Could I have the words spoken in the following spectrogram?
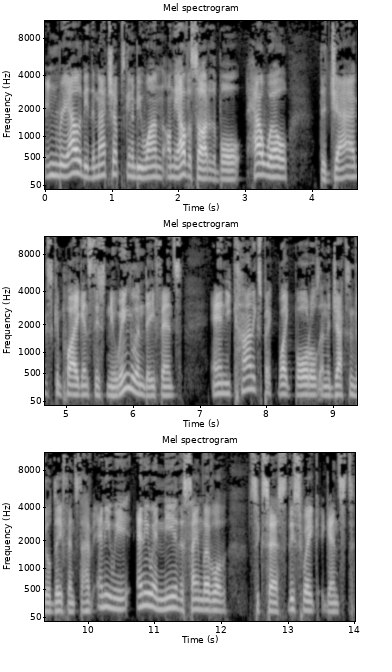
in reality the matchup's going to be one on the other side of the ball. How well the Jags can play against this New England defense, and you can't expect Blake Bortles and the Jacksonville defense to have anywhere anywhere near the same level of success this week against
